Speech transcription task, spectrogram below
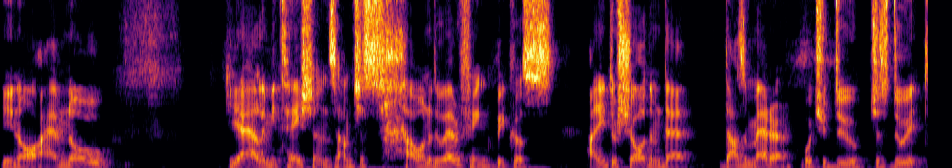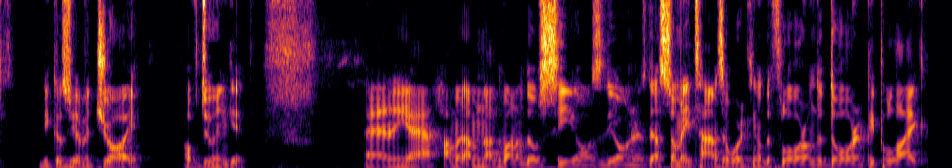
You know, I have no, yeah, limitations. I'm just. I want to do everything because I need to show them that doesn't matter what you do. Just do it because you have a joy of doing it. And yeah, I'm, I'm not one of those CEOs, the owners. There are so many times I'm working on the floor, on the door, and people like,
